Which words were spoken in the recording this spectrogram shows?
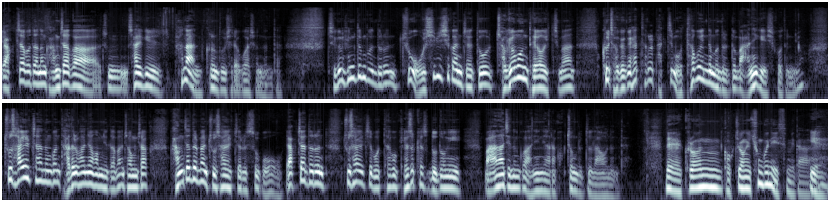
약자보다는 강자가 좀 살기 편한 그런 도시라고 하셨는데 지금 힘든 분들은 주 52시간제도 적용은 되어 있지만 그 적용의 혜택을 받지 못하고 있는 분들도 많이 계시거든요. 주 4일째 하는 건 다들 환영합니다만 정작 강자들만 주 4일제를 쓰고 약자들은 주 4일제 못하고 계속해서 노동이 많아지는 거 아니냐라는 걱정들도 나오는데. 네 그런 걱정이 충분히 있습니다. 예.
